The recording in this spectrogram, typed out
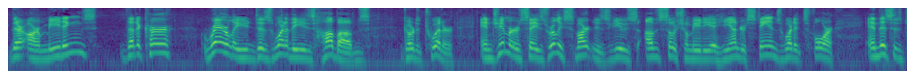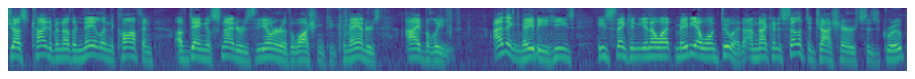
there are meetings that occur. Rarely does one of these hubbubs go to Twitter. And Jim Irsay is really smart in his use of social media. He understands what it's for. And this is just kind of another nail in the coffin of Daniel Snyder as the owner of the Washington Commanders, I believe. I think maybe he's he's thinking, you know what, maybe I won't do it. I'm not going to sell it to Josh Harris's group.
